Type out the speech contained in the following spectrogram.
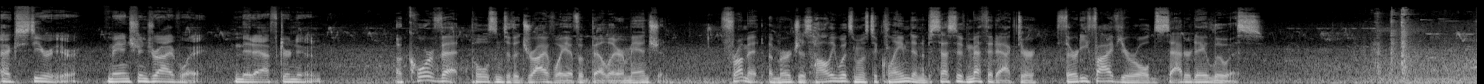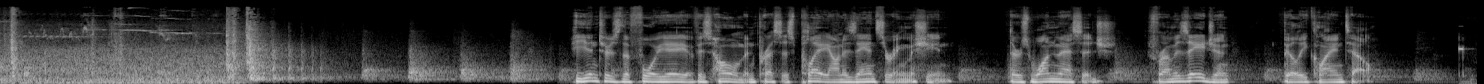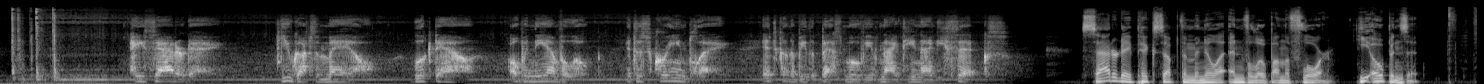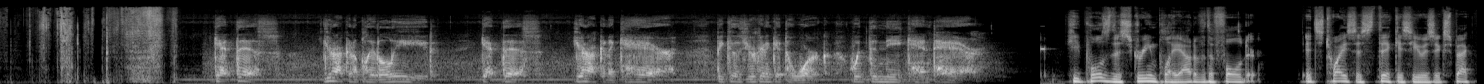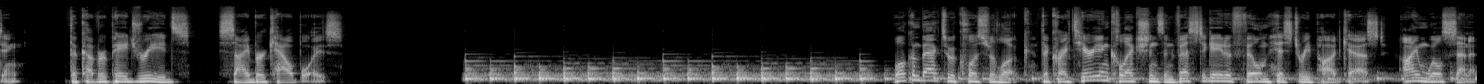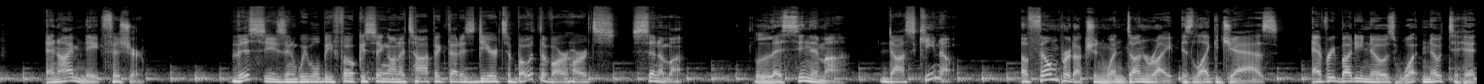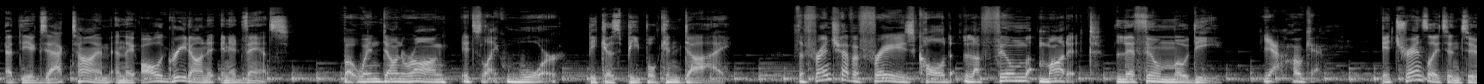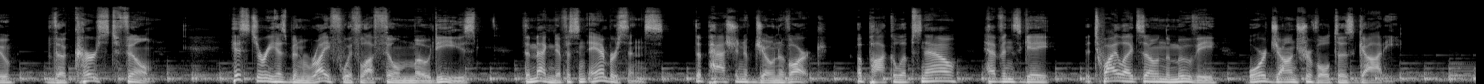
Exterior, mansion driveway, mid afternoon. A Corvette pulls into the driveway of a Bel Air mansion. From it emerges Hollywood's most acclaimed and obsessive method actor, 35 year old Saturday Lewis. He enters the foyer of his home and presses play on his answering machine. There's one message from his agent, Billy Clientele. Hey, Saturday. You got some mail. Look down. Open the envelope. It's a screenplay. It's gonna be the best movie of 1996. Saturday picks up the manila envelope on the floor. He opens it. Get this. You're not gonna play the lead. Get this. You're not gonna care. Because you're gonna get to work with Denis Canter. He pulls the screenplay out of the folder. It's twice as thick as he was expecting. The cover page reads Cyber Cowboys. Welcome back to A Closer Look, the Criterion Collection's investigative film history podcast. I'm Will Sennett. And I'm Nate Fisher. This season, we will be focusing on a topic that is dear to both of our hearts cinema. Le cinéma. Das Kino. A film production, when done right, is like jazz. Everybody knows what note to hit at the exact time, and they all agreed on it in advance. But when done wrong, it's like war. Because people can die. The French have a phrase called la film maudit. Le film maudit. Yeah, okay. It translates into the cursed film. History has been rife with la film maudits, the Magnificent Ambersons, the Passion of Joan of Arc, Apocalypse Now, Heaven's Gate, The Twilight Zone the movie, or John Travolta's Gotti.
